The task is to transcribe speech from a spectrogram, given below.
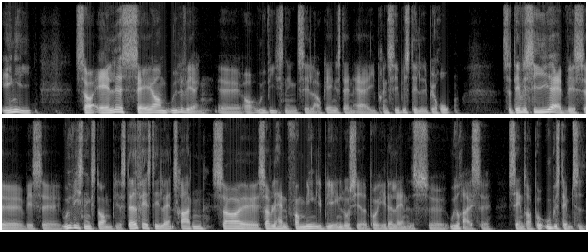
enige i. Så alle sager om udlevering øh, og udvisning til Afghanistan er i princippet stillet i bero. Så det vil sige, at hvis, øh, hvis øh, udvisningsdommen bliver stadfæstet i landsretten, så, så vil han formentlig blive indlogeret på et af landets udrejsecentre på ubestemt tid.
